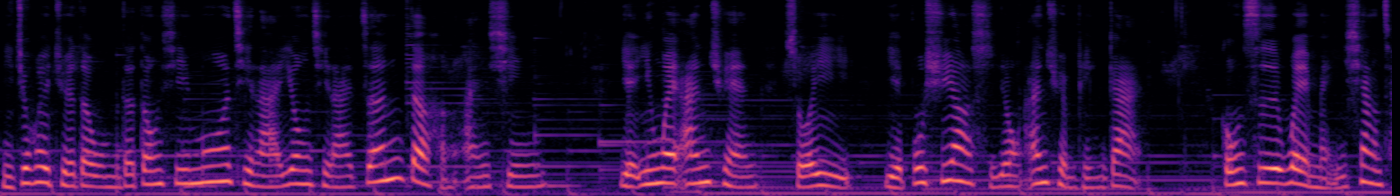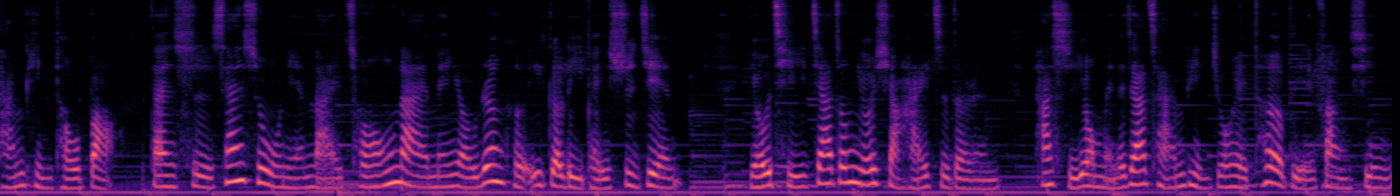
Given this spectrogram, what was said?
你就会觉得我们的东西摸起来、用起来真的很安心。也因为安全，所以。也不需要使用安全瓶盖。公司为每一项产品投保，但是三十五年来从来没有任何一个理赔事件。尤其家中有小孩子的人，他使用美乐家产品就会特别放心。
